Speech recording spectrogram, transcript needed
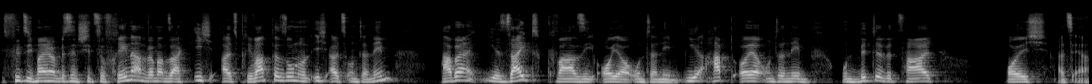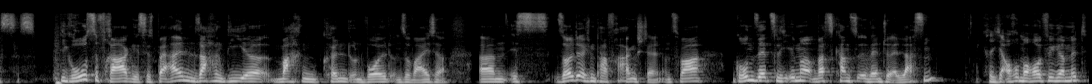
Es fühlt sich manchmal ein bisschen schizophren an, wenn man sagt, ich als Privatperson und ich als Unternehmen. Aber ihr seid quasi euer Unternehmen. Ihr habt euer Unternehmen und bitte bezahlt euch als erstes. Die große Frage ist jetzt bei allen Sachen, die ihr machen könnt und wollt und so weiter, ähm, ist, solltet ihr euch ein paar Fragen stellen. Und zwar grundsätzlich immer, was kannst du eventuell lassen? Kriege ich auch immer häufiger mit.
